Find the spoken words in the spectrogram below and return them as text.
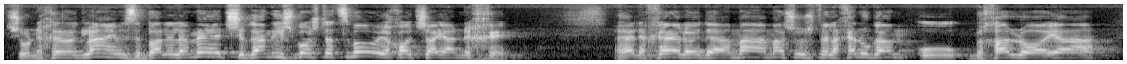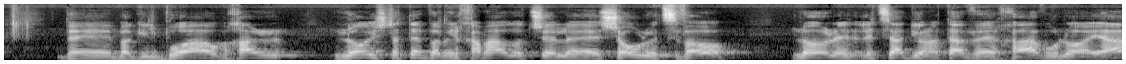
שהוא נכה רגליים, זה בא ללמד שגם איש בושת עצמו יכול להיות שהיה נכה. היה נכה, לא יודע מה, משהו, ולכן הוא גם, הוא בכלל לא היה בגלבוע, הוא בכלל לא השתתף במלחמה הזאת של אה, שאול וצבאו. לא לצד יונתן ואחיו, הוא לא היה,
